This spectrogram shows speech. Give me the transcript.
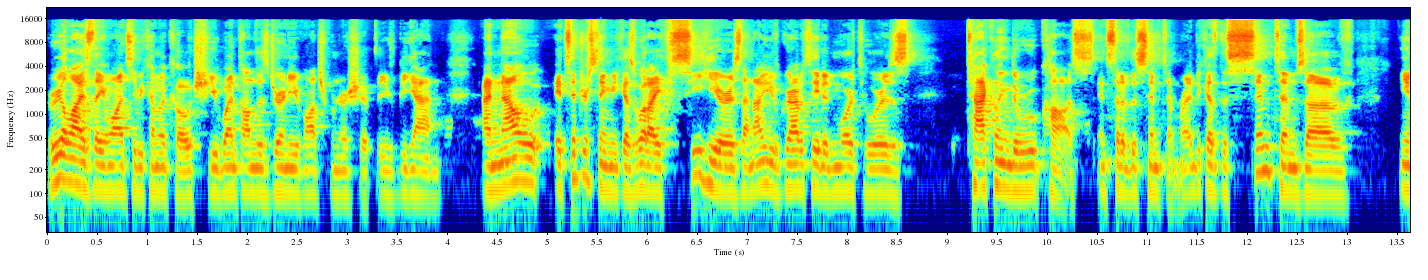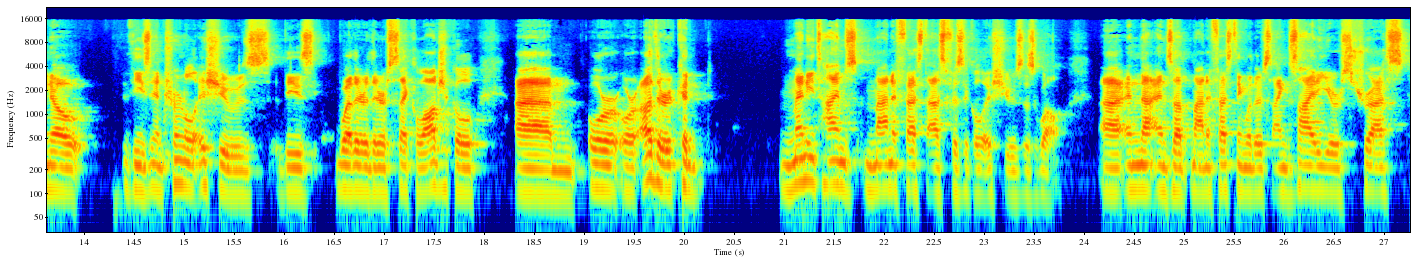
realized that you wanted to become a coach. You went on this journey of entrepreneurship that you've began. And now it's interesting because what I see here is that now you've gravitated more towards tackling the root cause instead of the symptom, right? Because the symptoms of, you know, these internal issues, these whether they're psychological um, or or other, could many times manifest as physical issues as well, uh, and that ends up manifesting whether it's anxiety or stress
